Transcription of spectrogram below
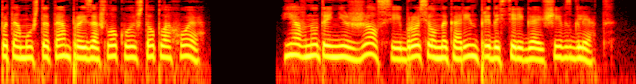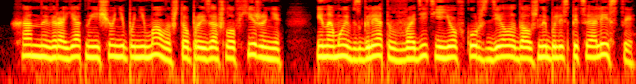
Потому что там произошло кое-что плохое. Я внутренне сжался и бросил на Карин предостерегающий взгляд. Ханна, вероятно, еще не понимала, что произошло в хижине, и, на мой взгляд, вводить ее в курс дела должны были специалисты,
